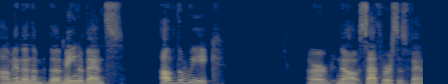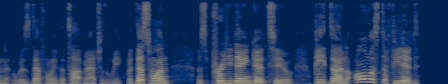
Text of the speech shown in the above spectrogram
Um, and then the the main event of the week, or no, Seth versus Finn was definitely the top match of the week. But this one was pretty dang good too. Pete Dunne almost defeated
